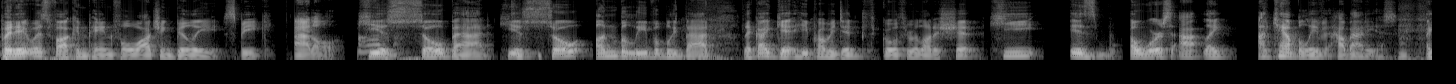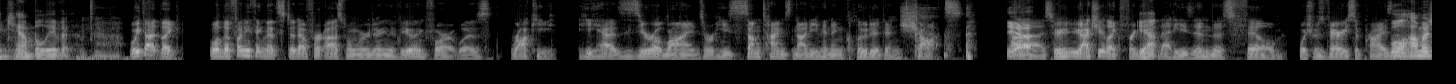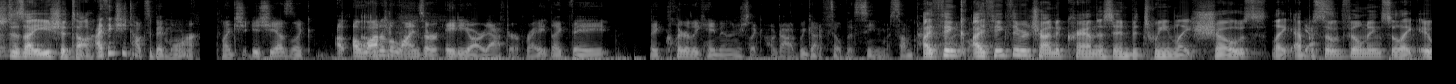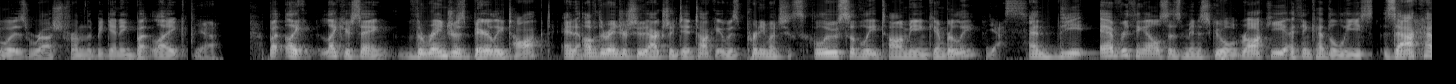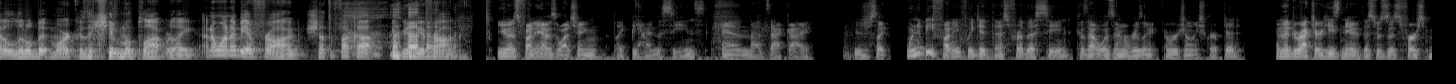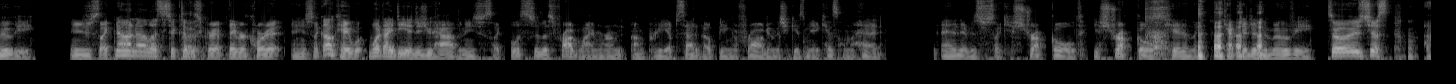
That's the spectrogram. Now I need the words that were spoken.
But it was fucking painful watching Billy speak at all. He is so bad. He is so unbelievably bad. Like I get he probably did go through a lot of shit. He is a worse at like I can't believe it how bad he is. I can't believe it. we thought like well the funny thing that stood out for us when we were doing the viewing for it was rocky he has zero lines or he's sometimes not even included in shots Yeah. uh, so you actually like forget Yeah. that he's in this film which was very surprising Well, how much does Aisha talk? i think she talks a bit more like she, she has like a, a lot of the lines are ADR'd after right? Like they they clearly came in and just like oh god we got to fill this scene with some I think I think they were trying to cram this in between like shows, like episode filming, so like it was rushed from the beginning. But like, yeah but like like you're saying, the Rangers barely talked, and mm-hmm. of the Rangers who actually did talk, it was pretty much exclusively Tommy and Kimberly. yes And the everything else is minuscule. Rocky, I think, had the least. Zach had a little bit more because they gave him a plot. We're like, I don't want to be a frog. Shut the fuck up. You're gonna be a frog. You know what's funny? I was watching like behind the scenes, and that Zach guy, he was just like, "Wouldn't it be funny if we did this for this scene? Because that wasn't really originally scripted." And the director, he's new. This was his first movie, and he's just like, "No, no, let's stick to the script." They record it, and he's like, "Okay, wh- what idea did you have?" And he's just like, "Well, let's do this frog line where I'm I'm pretty upset about being a frog, and then she gives me a kiss on the head." and it was just like you struck gold, you struck gold, kid, and they kept it in the movie. So it was just, uh,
